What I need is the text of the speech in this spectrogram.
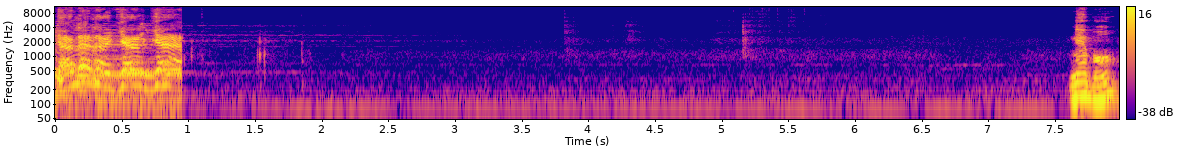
Gel hele gel gel. Ne bu?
